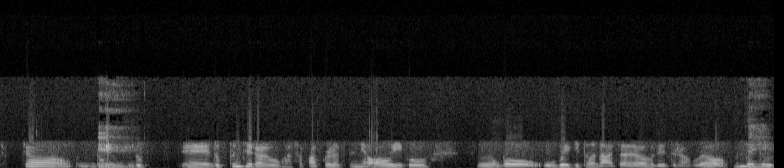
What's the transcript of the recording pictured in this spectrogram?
적정 높, 예. 높, 예, 높은 줄 알고 가서 깎으랬더니 어 이거 그뭐 500이 더 낮아요 그러더라고요. 근데도 네.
